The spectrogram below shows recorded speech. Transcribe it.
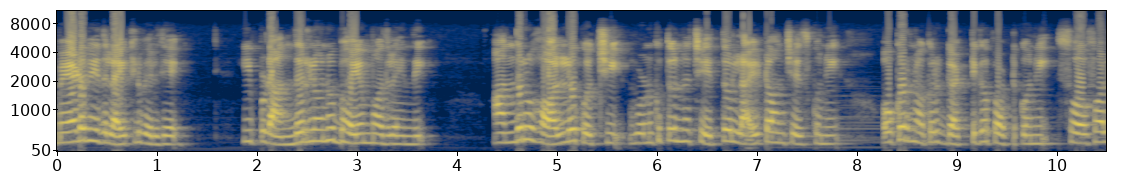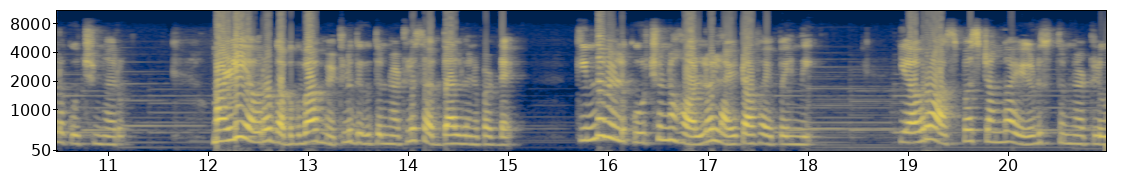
మేడ మీద లైట్లు వెలిగాయి ఇప్పుడు అందరిలోనూ భయం మొదలైంది. అందరూ హాల్లోకి వచ్చి వణుకుతున్న చేత్తో లైట్ ఆన్ చేసుకుని ఒకరినొకరు గట్టిగా పట్టుకొని సోఫాలో కూర్చున్నారు. మళ్ళీ ఎవరో గబగబా మెట్లు దిగుతున్నట్లు శబ్దాలు వినపడ్డాయి. కింద వీళ్ళు కూర్చున్న హాల్లో లైట్ ఆఫ్ అయిపోయింది. ఎవరో అస్పష్టంగా ఏడుస్తున్నట్లు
